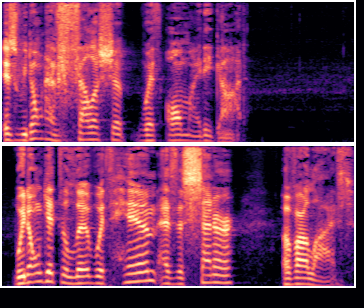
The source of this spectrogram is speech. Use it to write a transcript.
is we don't have fellowship with Almighty God. We don't get to live with Him as the center of our lives.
